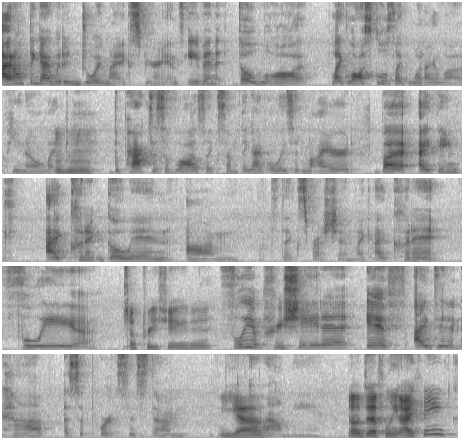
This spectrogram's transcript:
I don't think I would enjoy my experience. Even though law, like law school is like what I love, you know, like the practice of law is like something I've always admired. But I think I couldn't go in, um, what's the expression? Like I couldn't fully Appreciate it. fully appreciate it if I didn't have a support system Yeah. around me. No, definitely. I think,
